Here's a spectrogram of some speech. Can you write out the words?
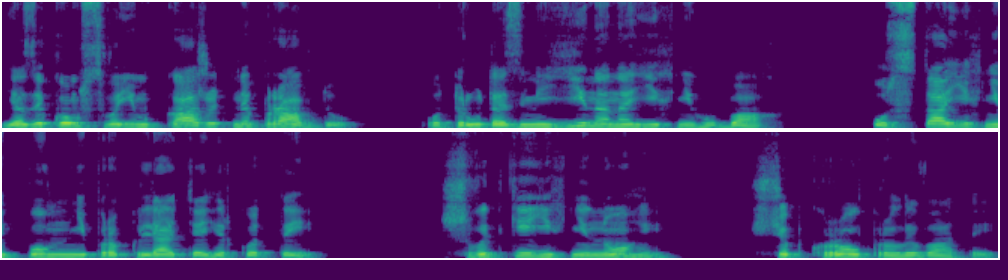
Язиком своїм кажуть неправду, отрута зміїна на їхніх губах, уста їхні повні прокляття гіркоти, швидкі їхні ноги, щоб кров проливати,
